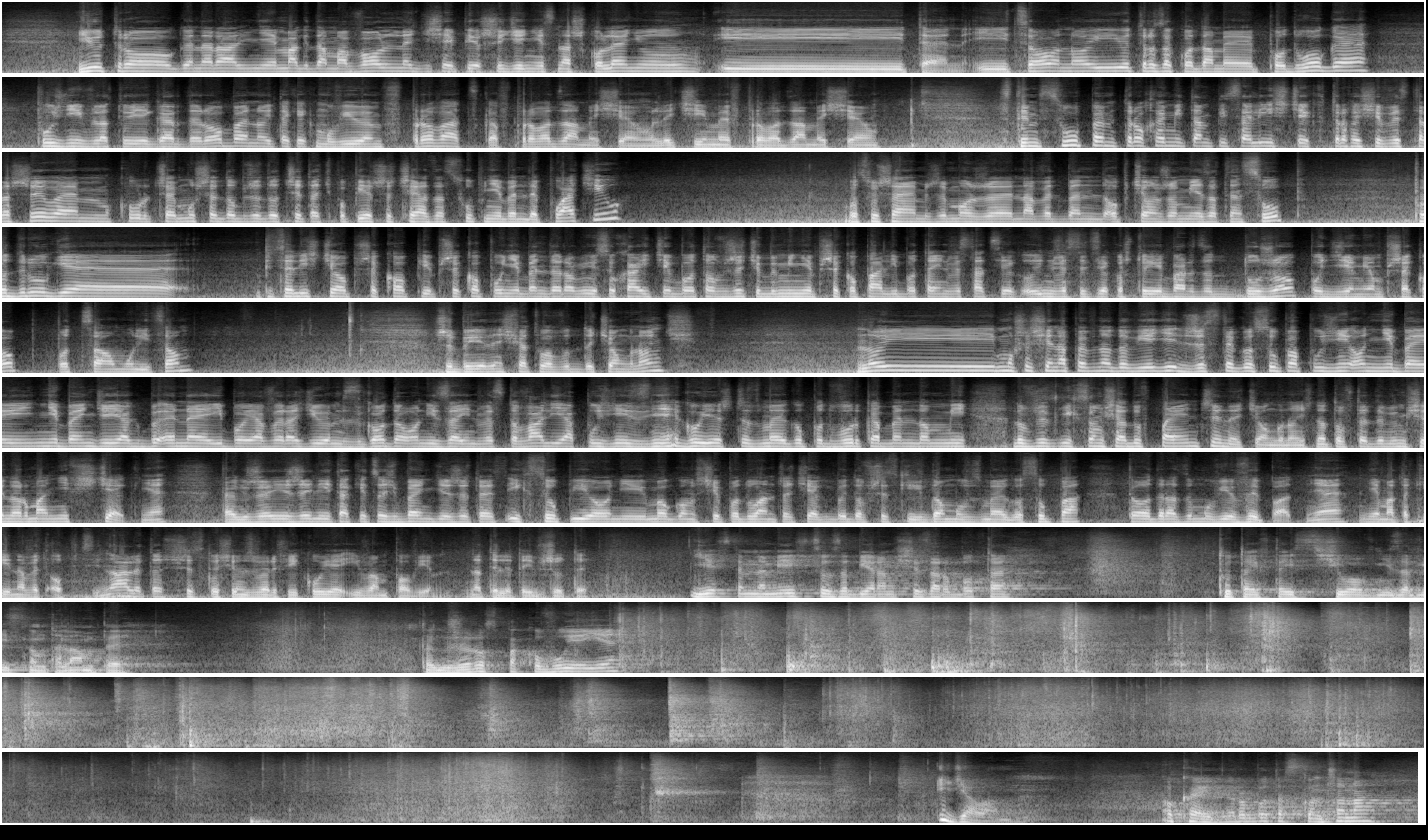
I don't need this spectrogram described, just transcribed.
Jutro generalnie Magda ma wolne, dzisiaj pierwszy dzień jest na szkoleniu i ten, i co? No i jutro zakładamy podłogę, później wlatuje garderobę, no i tak jak mówiłem, wprowadzka, wprowadzamy się, lecimy, wprowadzamy się. Z tym słupem trochę mi tam pisaliście, trochę się wystraszyłem, kurczę, muszę dobrze doczytać po pierwsze, czy ja za słup nie będę płacił, bo słyszałem, że może nawet będę obciążą mnie za ten słup. Po drugie, pisaliście o przekopie. Przekopu nie będę robił, słuchajcie, bo to w życiu by mi nie przekopali, bo ta inwestycja, inwestycja kosztuje bardzo dużo pod ziemią przekop, pod całą ulicą, żeby jeden światłowód dociągnąć. No i muszę się na pewno dowiedzieć, że z tego słupa później on nie, be, nie będzie jakby NA, bo ja wyraziłem zgodę, oni zainwestowali, a później z niego jeszcze z mojego podwórka będą mi do wszystkich sąsiadów pajęczyny ciągnąć, no to wtedy bym się normalnie wściekł, nie? Także jeżeli takie coś będzie, że to jest ich słup i oni mogą się podłączać jakby do wszystkich domów z mojego słupa, to od razu mówię wypad, nie? Nie ma takiej nawet opcji, no ale to wszystko się zweryfikuje i Wam powiem. Na tyle tej wrzuty. Jestem na miejscu, zabieram się za robotę. Tutaj w tej siłowni zawisną te lampy. Także rozpakowuję je. I działam. Ok, robota skończona.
